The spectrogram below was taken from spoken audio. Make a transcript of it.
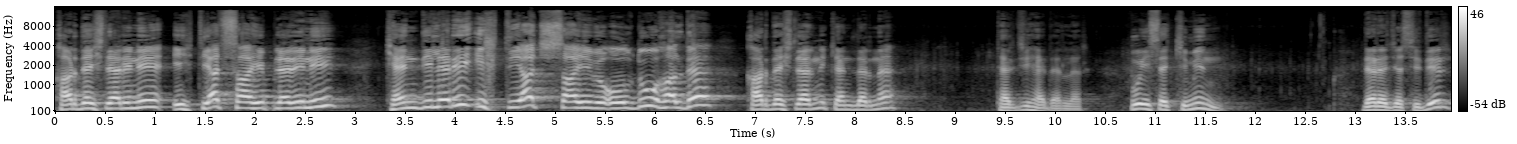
kardeşlerini, ihtiyaç sahiplerini kendileri ihtiyaç sahibi olduğu halde kardeşlerini kendilerine tercih ederler. Bu ise kimin derecesidir?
